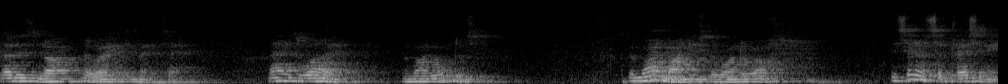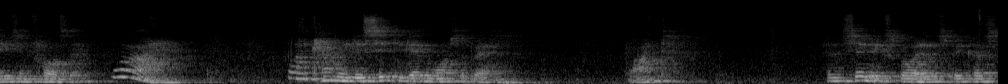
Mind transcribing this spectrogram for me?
That is not the way to meditate. That is why the mind wanders. But my mind used to wander off. Instead of suppressing it, using force, why? Why can't we just sit together and watch the breath? Blind. And soon explored it was because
